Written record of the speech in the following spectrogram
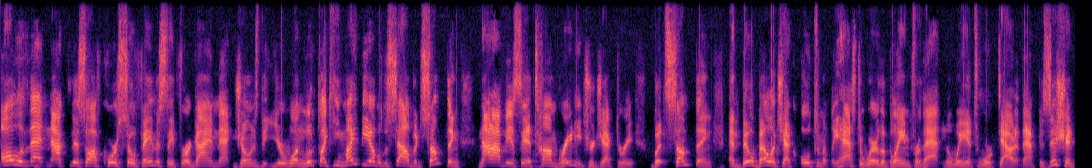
All of that knocked this off course so famously for a guy in Mac Jones that year one looked like he might be able to salvage something, not obviously a Tom Brady trajectory, but something. And Bill Belichick ultimately has to wear the blame for that and the way it's worked out at that position,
